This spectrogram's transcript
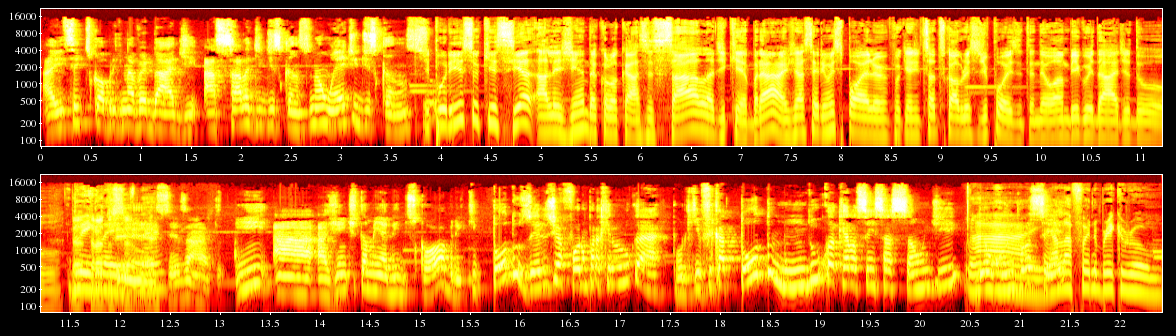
Aí você descobre que na verdade a sala de descanso não é de descanso. E por isso que se a, a legenda colocasse sala de quebrar, já seria um spoiler, porque a gente só descobre isso depois, entendeu? A ambiguidade do, da Do inglês, tradução. né? É, exato. E a, a gente também ali descobre que todos eles já foram para aquele lugar. Porque fica todo mundo com aquela sensação de deu ruim pra Ai, você. Ela foi no break room.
